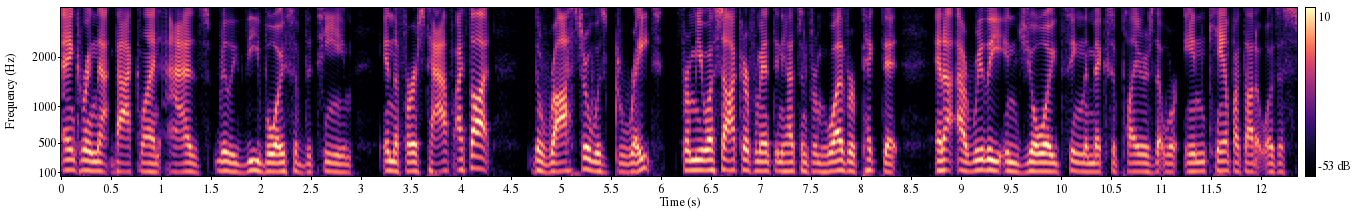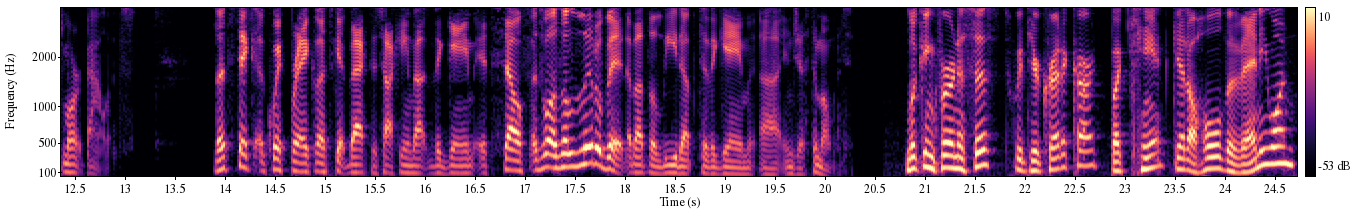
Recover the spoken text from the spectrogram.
anchoring that back line as really the voice of the team in the first half. I thought the roster was great from US Soccer, from Anthony Hudson, from whoever picked it. And I, I really enjoyed seeing the mix of players that were in camp. I thought it was a smart balance. Let's take a quick break. Let's get back to talking about the game itself, as well as a little bit about the lead up to the game uh, in just a moment. Looking for an assist with your credit card, but can't get a hold of anyone?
